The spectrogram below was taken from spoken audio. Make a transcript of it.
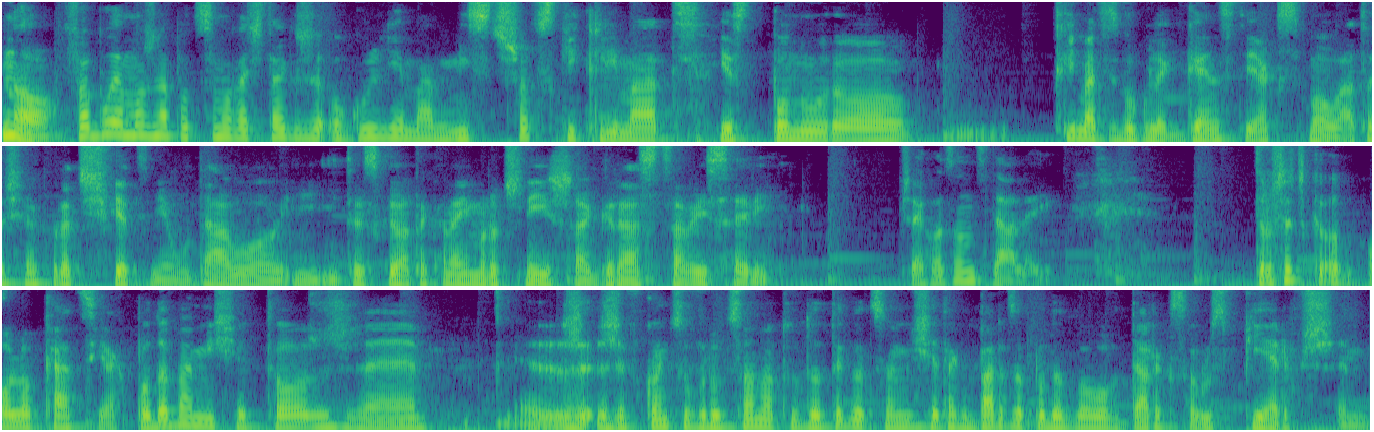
No, fabułę można podsumować tak, że ogólnie ma mistrzowski klimat, jest ponuro, klimat jest w ogóle gęsty jak smoła. To się akurat świetnie udało i, i to jest chyba taka najmroczniejsza gra z całej serii. Przechodząc dalej. Troszeczkę o, o lokacjach. Podoba mi się to, że, że, że w końcu wrócono tu do tego, co mi się tak bardzo podobało w Dark Souls pierwszym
